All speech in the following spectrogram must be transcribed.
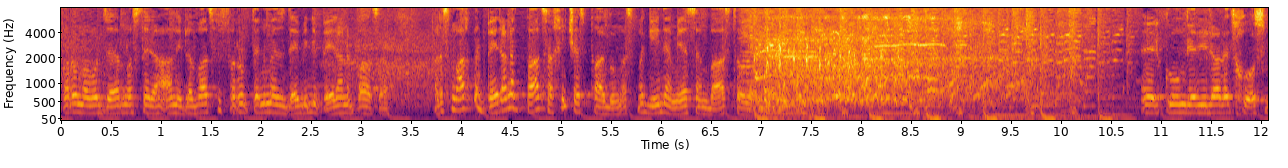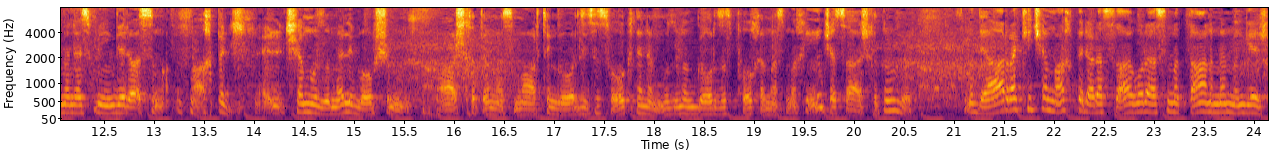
ֆռումը որ ձեռնոցները հանի լվացվի, ֆռում տենում ես դեպի բերանը բացը։ Ասում ախպեր բերանը բաց, ախի չես փակում, ասում գիտեմ, ես եմ թողել։ Երկու ընկեր իրար հետ խոսում են, ես մի ընկեր ասում, ախպեր, չեմ ուզում էլի ոբշում աշխատեմ, ասում արդեն գործիցս հոգնել եմ, ուզում եմ գործս փոխեմ, ասում ախի ինչ ես աշխատում Ասում դե առաքիչ եմ ախպեր, արա սաղոր ասում տանում եմ ընկեր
